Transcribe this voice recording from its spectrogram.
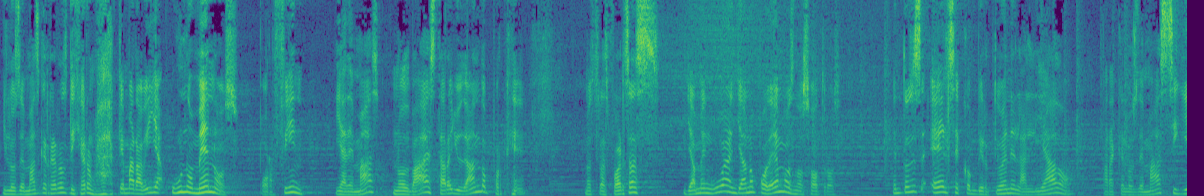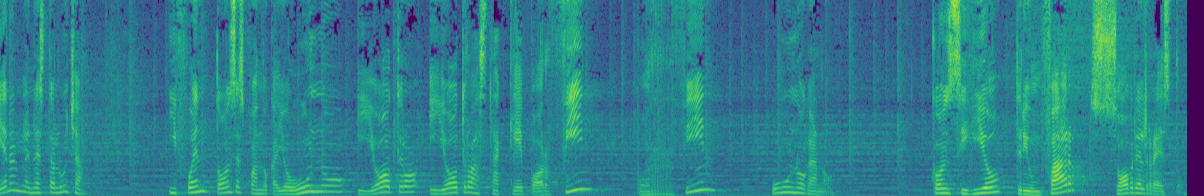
Y los demás guerreros dijeron, ah, qué maravilla, uno menos, por fin. Y además nos va a estar ayudando porque nuestras fuerzas ya menguan, ya no podemos nosotros. Entonces él se convirtió en el aliado para que los demás siguieran en esta lucha. Y fue entonces cuando cayó uno y otro y otro hasta que por fin, por fin, uno ganó. Consiguió triunfar sobre el resto.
